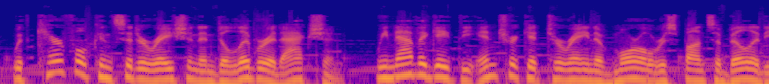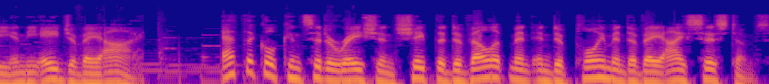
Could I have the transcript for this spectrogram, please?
With careful consideration and deliberate action, we navigate the intricate terrain of moral responsibility in the age of AI. Ethical considerations shape the development and deployment of AI systems,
